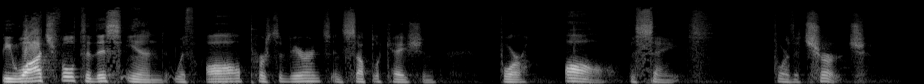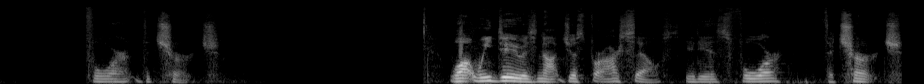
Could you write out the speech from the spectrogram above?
Be watchful to this end with all perseverance and supplication for all the saints, for the church, for the church. What we do is not just for ourselves, it is for the church.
